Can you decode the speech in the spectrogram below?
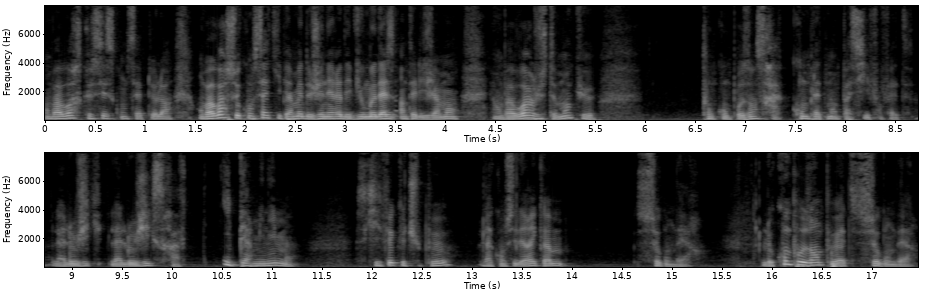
On va voir ce que c'est ce concept-là. On va voir ce concept qui permet de générer des view models intelligemment. Et on va voir justement que ton composant sera complètement passif en fait. La logique, la logique sera hyper minime. Ce qui fait que tu peux la considérer comme secondaire le composant peut être secondaire.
